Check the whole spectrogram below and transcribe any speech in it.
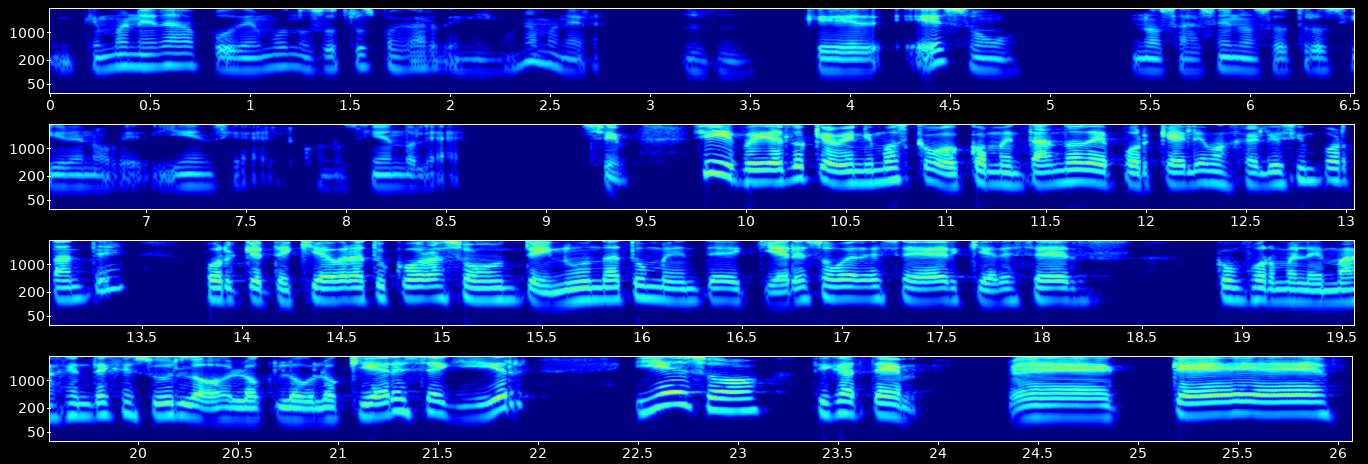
¿en qué manera podemos nosotros pagar? De ninguna manera. Que eso nos hace nosotros ir en obediencia a Él, conociéndole a Él. Sí, sí, pues es lo que venimos comentando de por qué el Evangelio es importante, porque te quiebra tu corazón, te inunda tu mente, quieres obedecer, quieres ser conforme a la imagen de Jesús, lo, lo, lo, quieres seguir. Y eso, fíjate, eh, qué,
